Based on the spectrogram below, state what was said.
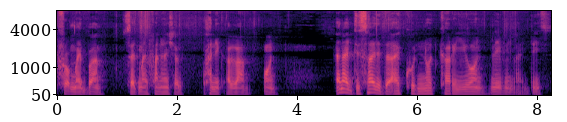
from my bank set my financial panic alarm on. And I decided that I could not carry on living like this.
